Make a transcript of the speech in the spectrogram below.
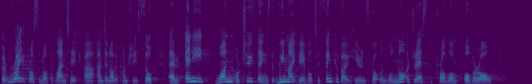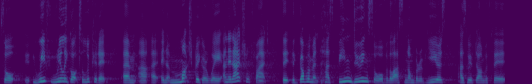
but right across the North Atlantic uh, and in other countries. So um, any one or two things that we might be able to think about here in Scotland will not address the problem overall. So we've really got to look at it um, a, a, in a much bigger way. And in actual fact, the, the government has been doing so over the last number of years, as we've done with the,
